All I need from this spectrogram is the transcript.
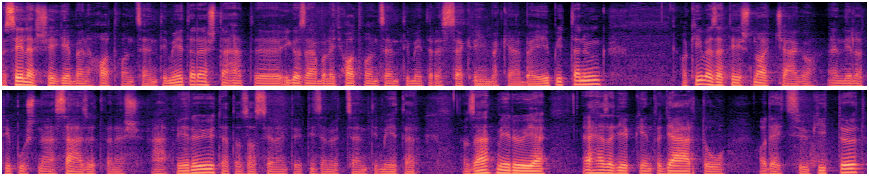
Szélességében 60 cm-es, tehát igazából egy 60 cm-es szekrénybe kell beépítenünk. A kivezetés nagysága ennél a típusnál 150-es átmérőjű, tehát az azt jelenti, hogy 15 cm az átmérője. Ehhez egyébként a gyártó ad egy szűkítőt.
